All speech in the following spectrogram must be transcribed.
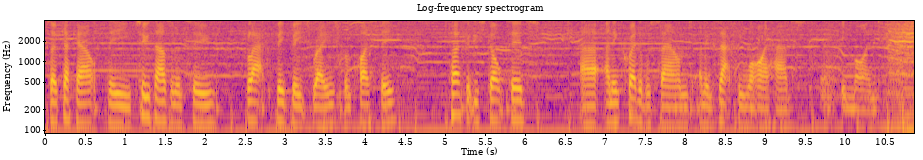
So check out the 2002 Black Big Beats range from Paiste. Perfectly sculpted, uh, an incredible sound and exactly what I had in mind.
